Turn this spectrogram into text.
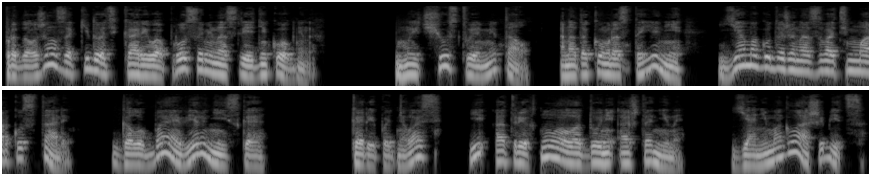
Продолжал закидывать Кари вопросами наследник огненных. Мы чувствуем металл, а на таком расстоянии я могу даже назвать марку стали. Голубая вернийская. Кари поднялась и отряхнула ладони о штанины. Я не могла ошибиться.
